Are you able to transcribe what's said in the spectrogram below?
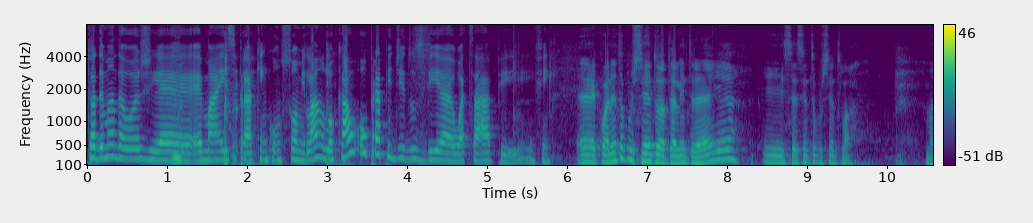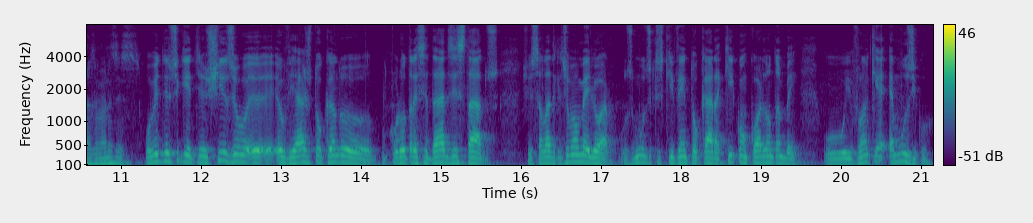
Tua demanda hoje é, é mais para quem consome lá no local ou para pedidos via WhatsApp, enfim? É 40% a tela entrega e 60% lá. Mais ou menos isso. O ouvinte diz o seguinte, o X eu, eu, eu viajo tocando por outras cidades e estados. X Salada de Criciúma é o melhor. Os músicos que vêm tocar aqui concordam também. O Ivan que é, é músico.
